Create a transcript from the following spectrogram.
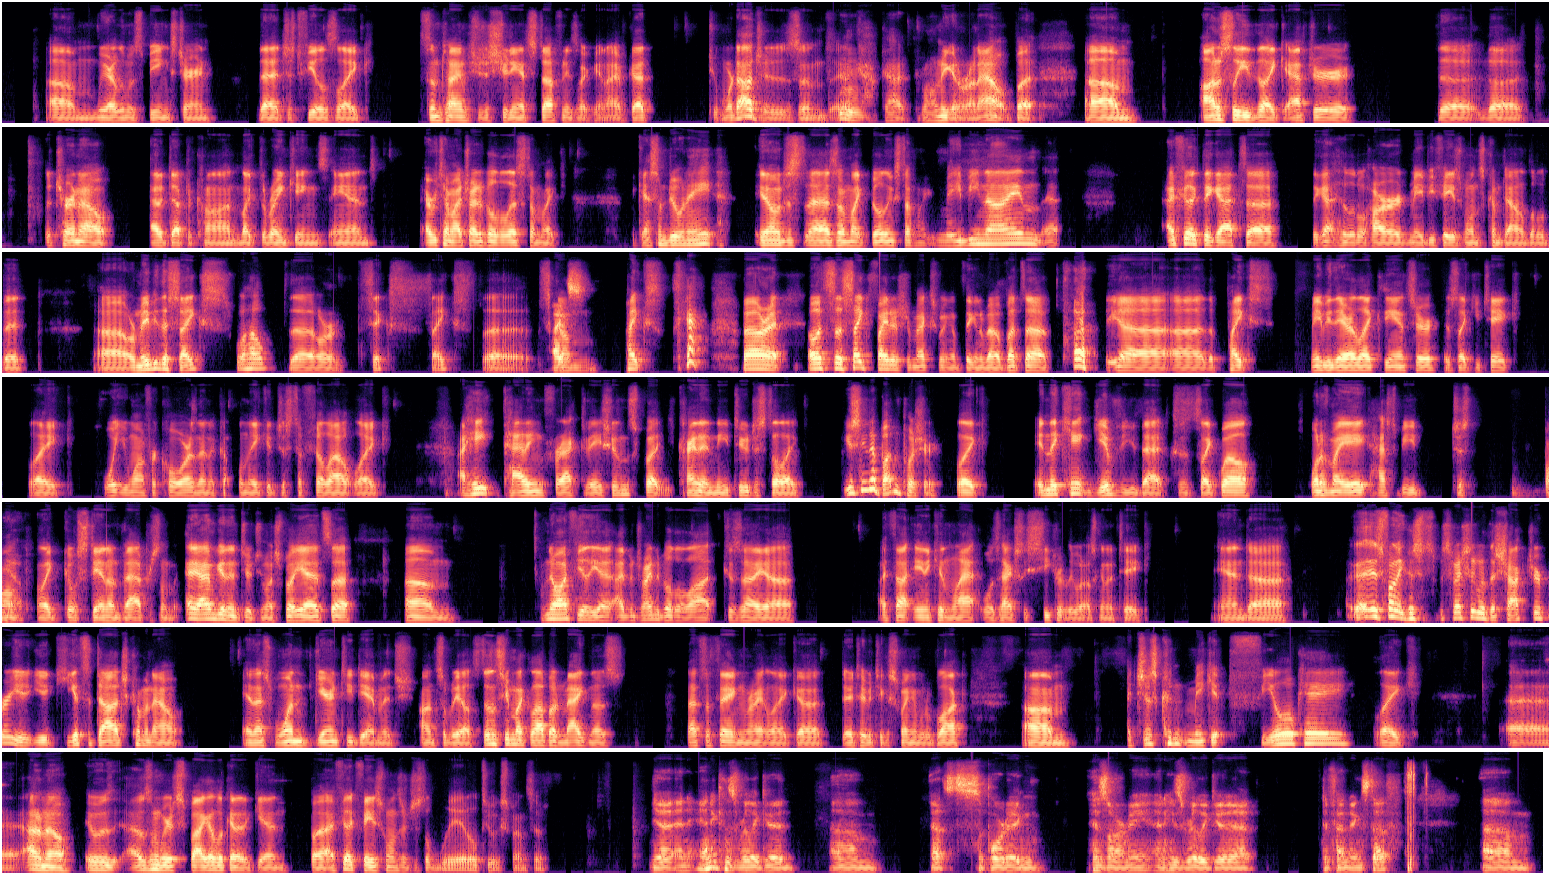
um we are Luma's being's turn that just feels like sometimes you're just shooting at stuff and he's like, and I've got two more dodges and uh, Hmm. God, when are you gonna run out? But um honestly, like after the the the turnout at Adepticon, like the rankings, and every time I try to build a list, I'm like, I guess I'm doing eight. You know, just as I'm like building stuff, I'm like maybe nine. I feel like they got uh they got hit a little hard. Maybe phase one's come down a little bit. Uh, or maybe the Sykes will help the or six Sykes, the scum Pikes. pikes. Yeah. All right. Oh, it's the psych fighters from X Wing I'm thinking about. But uh the uh uh the pikes, maybe they're like the answer. is like you take like what you want for core and then a couple naked just to fill out like I hate padding for activations, but you kind of need to just to like you just need a button pusher. Like and they can't give you that because it's like, well, one of my eight has to be just bonk, like go stand on VAP or something. Hey, I'm getting into it too much, but yeah, it's a um no, I feel yeah. I've been trying to build a lot because I uh I thought Anakin Lat was actually secretly what I was gonna take. And uh it's funny because especially with the shock trooper, you, you he gets a dodge coming out, and that's one guaranteed damage on somebody else. Doesn't seem like a lot on Magnus. That's the thing, right? Like uh every time you take a swing, I'm gonna block. Um I just couldn't make it feel okay. Like uh I don't know. It was I was in a weird spot. I gotta look at it again, but I feel like phase ones are just a little too expensive. Yeah, and Anakin's really good um, at supporting his army, and he's really good at defending stuff. Um,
